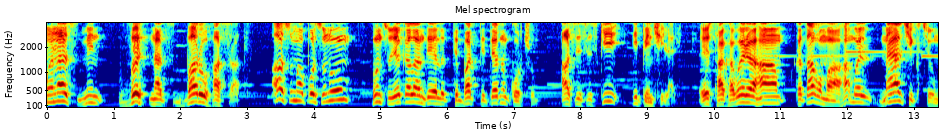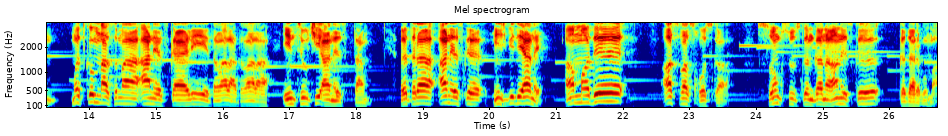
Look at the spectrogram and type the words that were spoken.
մնաս մին վրտնած բարու հասրատ ասումա պորսունում հունցու եկալան դել տբատ տերնում կորչում ասիսիսկի դիպենչիլալ Այս թակավերը համ կտաղումա համել մահալ չի գցում մտքում նասմա անեսկալի տվալա տվալա ինցուչի անեսկտամ ըտրա անեսկը ինչ բիդի անը ամադե ասված խոսկա սոնքսուս կնգանա անեսկը կդարվումա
